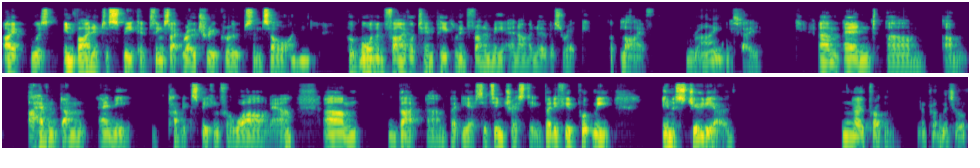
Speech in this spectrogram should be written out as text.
I was invited to speak at things like Rotary groups and so on. Mm-hmm. Put more than five or 10 people in front of me, and I'm a nervous wreck live. Right. Um, and um, um, I haven't done any public speaking for a while now. Um, but um, but yes, it's interesting. But if you'd put me in a studio, no problem. No problem at all.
